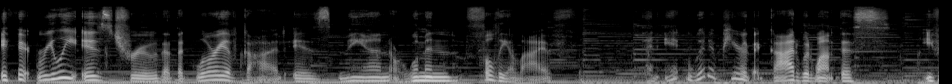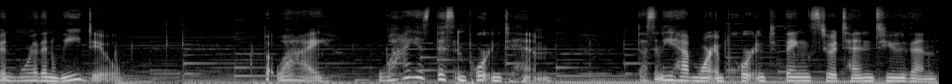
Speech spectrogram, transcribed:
If it really is true that the glory of God is man or woman fully alive, then it would appear that God would want this even more than we do. But why? Why is this important to Him? Doesn't He have more important things to attend to than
